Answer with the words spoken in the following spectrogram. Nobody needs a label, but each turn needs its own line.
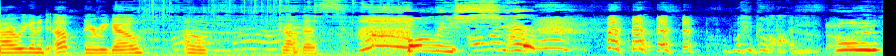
How are we gonna do? Oh, there we go. Oh, got this.
Holy oh shit!
Oh my god.
Holy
